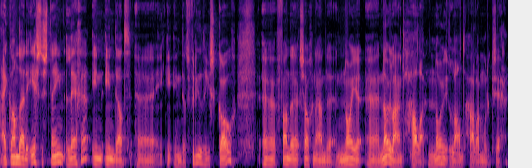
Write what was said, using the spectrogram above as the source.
hij kwam daar de eerste steen leggen in, in dat, eh in, in dat Friedrichskoog eh, van de zogenaamde Neue, eh Neulandhalle. Neulandhalle moet ik zeggen.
